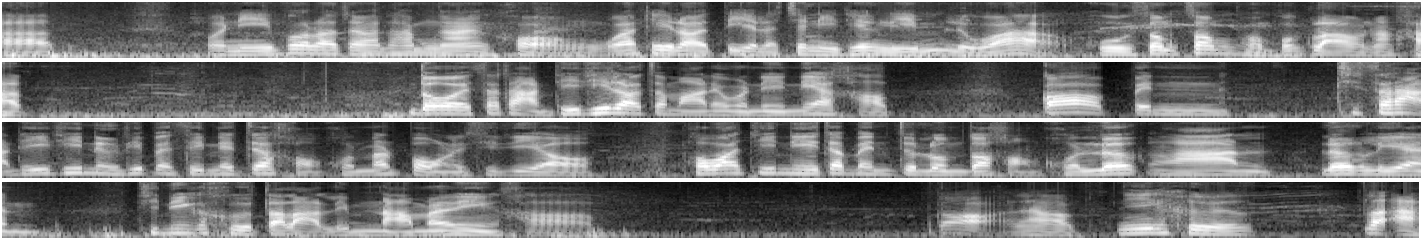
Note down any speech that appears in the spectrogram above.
ครับวันนี้พวกเราจะมาทำงานของว่าที่ร้อยตรีรัชนีเที่ยงลิ้มหรือว่าครูส้มๆของพวกเรานะครับ โดยสถานที่ที่เราจะมาในวันนี้เนี่ยครับ ก็เป็นที่สถานที่ที่หนึ่งที่เป็นซิกเนเจอร์ของคนบ้านโป่งเลยทีเดียว เพราะว่าที่นี้จะเป็นจุดรวมตัวของคนเลิกงานเลิกเรียน ที่นี่ก็คือตลาดริมน้ำนั่นเองครับ ก็นะครับนี่คืออะ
